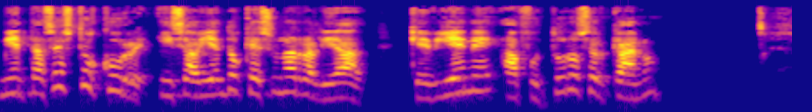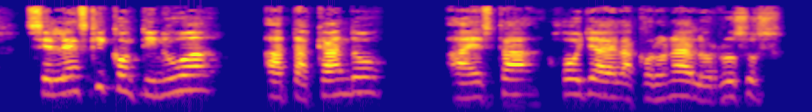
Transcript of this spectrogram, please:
mientras esto ocurre y sabiendo que es una realidad que viene a futuro cercano, Zelensky continúa atacando a esta joya de la corona de los rusos,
